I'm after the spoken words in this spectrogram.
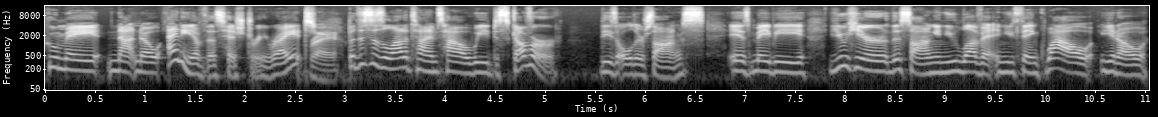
who may not know any of this history, right? Right. But this is a lot of times how we discover these older songs is maybe you hear this song and you love it and you think, wow, you know,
